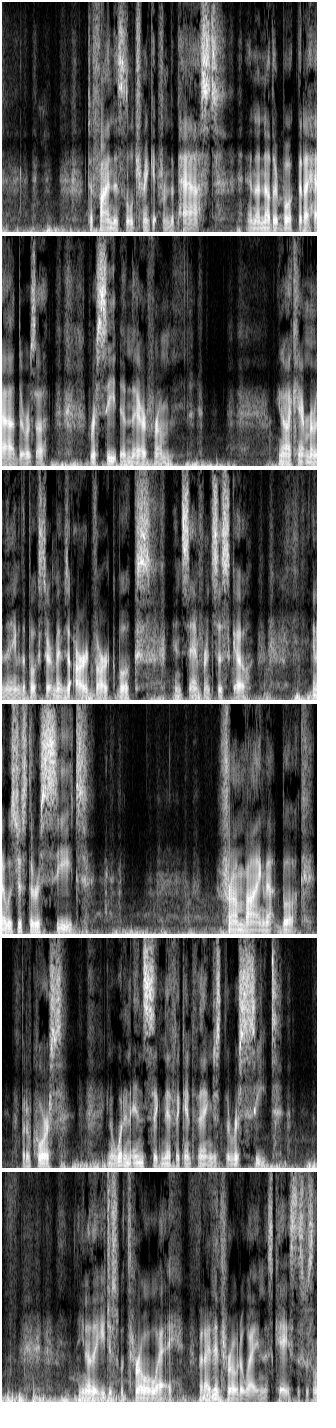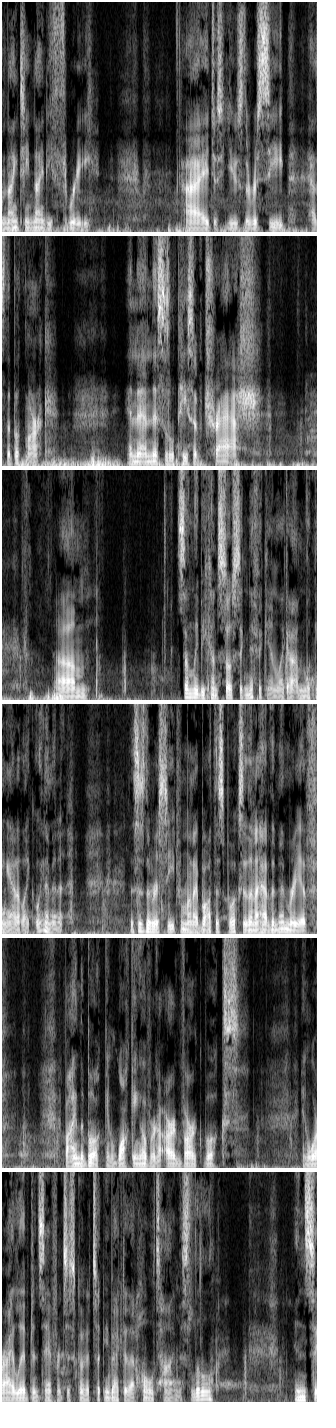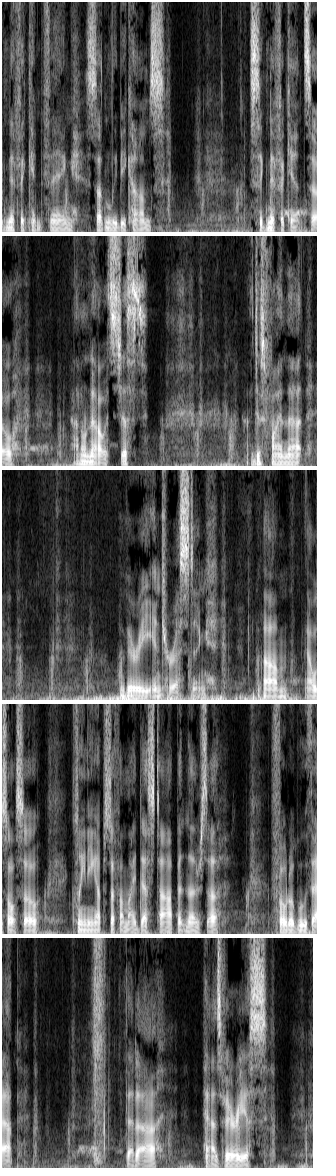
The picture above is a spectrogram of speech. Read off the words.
to find this little trinket from the past. And another book that I had, there was a receipt in there from, you know, I can't remember the name of the bookstore. Maybe it was Aardvark Books in San Francisco. And it was just the receipt from buying that book. But of course, you know, what an insignificant thing, just the receipt, you know, that you just would throw away. But I didn't throw it away in this case. This was in 1993. I just used the receipt as the bookmark. And then this little piece of trash um, suddenly becomes so significant. Like I'm looking at it like, wait a minute this is the receipt from when I bought this book. So then I have the memory of buying the book and walking over to Aardvark Books and where I lived in San Francisco. And it took me back to that whole time. This little insignificant thing suddenly becomes significant. So I don't know. It's just, I just find that very interesting. Um, I was also cleaning up stuff on my desktop, and there's a photo booth app that uh, has various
